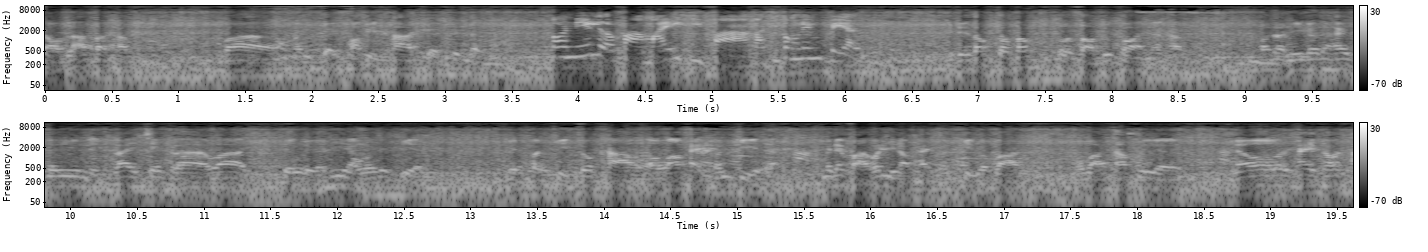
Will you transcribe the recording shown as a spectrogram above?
ยอมรับอะครับ ว่ามันเกิดข้อผิดพลาดเกิดขึ้นแบบนี้ตอนนี้เหลือฝาไม้อีกกี่ฝาคะที่ต้องเร่งเปลี่ยน เดี๋ยวต้องต้องต้องตรวจสอบดูก่อนนะครับ เพราะตอนนี้ก็ได้ให้เจ้าหน้าที่ไล่เช็คแล้วว่ายังเหลือที่ยังไม่ได้เปลี่ยนเป็นคอนกรีตชั่วคราวเอาเอาแผ่นคอนกรีตอะไม่ได้ฝาคอนกรีตเอาแผ่นคอนกรีตมาวางมาวางทับไปเลย แล้วให้เขาท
